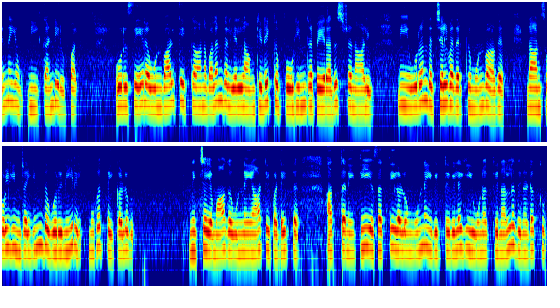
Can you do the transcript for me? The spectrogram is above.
எண்ணையும் நீ கண்டிருப்பாய். ஒரு சேர உன் வாழ்க்கைக்கான பலன்கள் எல்லாம் கிடைக்கப் போகின்ற பேரதிர்ஷ்ட நாளில் நீ உறங்கச் செல்வதற்கு முன்பாக நான் சொல்கின்ற இந்த ஒரு நீரில் முகத்தை கழுவு. நிச்சயமாக உன்னை ஆட்டி படைத்த அத்தனை தீய சக்திகளும் உன்னை விட்டு விலகி உனக்கு நல்லது நடக்கும்.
